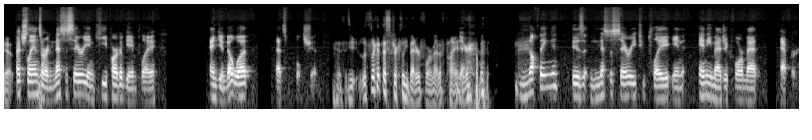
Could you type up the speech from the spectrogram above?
Yeah. Fetch lands are a necessary and key part of gameplay. And you know what? That's bullshit. Let's look at the strictly better format of Pioneer. Nothing is necessary to play in any magic format ever.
